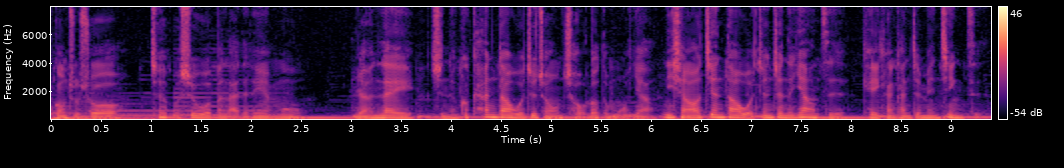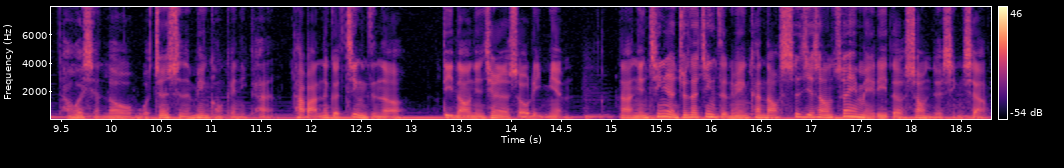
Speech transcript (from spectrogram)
公主说：“这不是我本来的面目。”人类只能够看到我这种丑陋的模样。你想要见到我真正的样子，可以看看这面镜子，它会显露我真实的面孔给你看。他把那个镜子呢递到年轻人的手里面，那年轻人就在镜子里面看到世界上最美丽的少女的形象。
